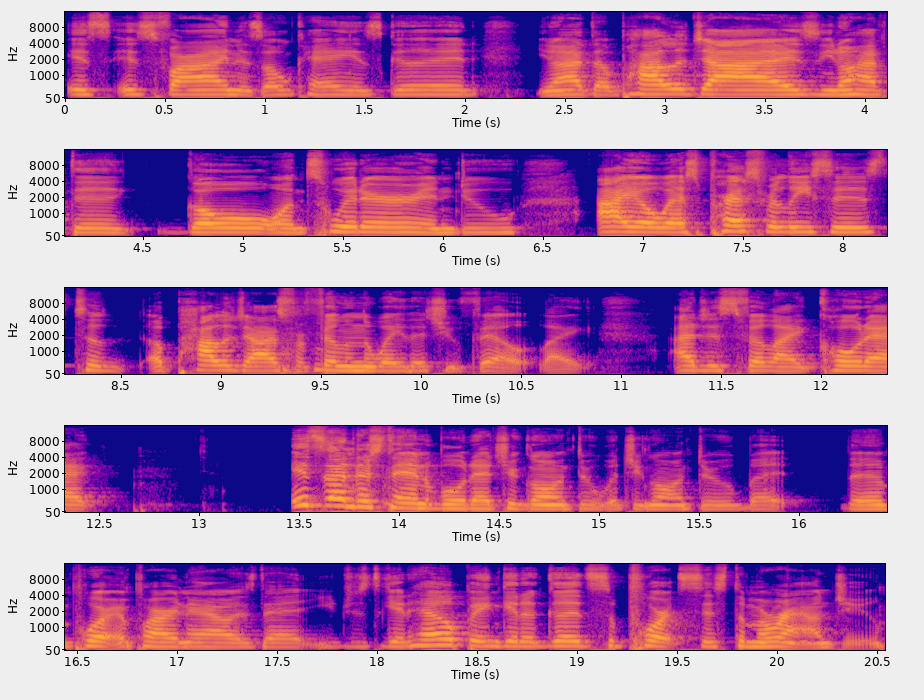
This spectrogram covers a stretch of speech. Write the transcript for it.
It's it's fine. It's okay. It's good. You don't have to apologize. You don't have to go on Twitter and do iOS press releases to apologize for feeling the way that you felt. Like I just feel like Kodak it's understandable that you're going through what you're going through, but the important part now is that you just get help and get a good support system around you.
